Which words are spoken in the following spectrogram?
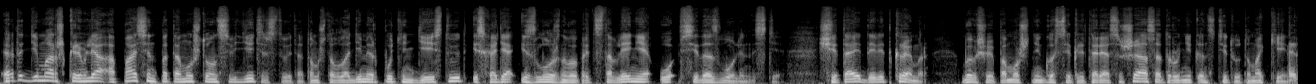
Этот демарш Кремля опасен, потому что он свидетельствует о том, что Владимир Путин действует, исходя из ложного представления о вседозволенности, считает Дэвид Кремер – бывший помощник госсекретаря США, сотрудник Института Маккейна.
